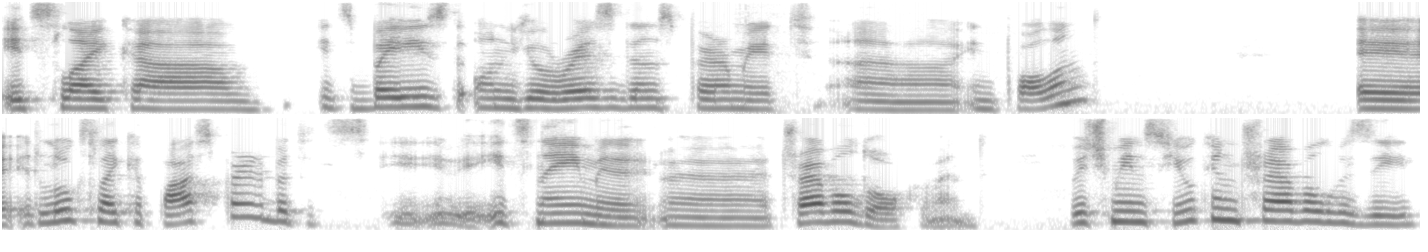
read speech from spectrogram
It's like um, it's based on your residence permit uh, in Poland. Uh, it looks like a passport, but it's its name a uh, travel document, which means you can travel with it.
